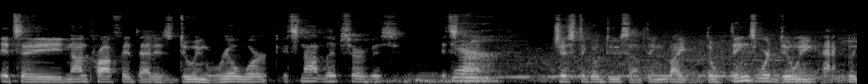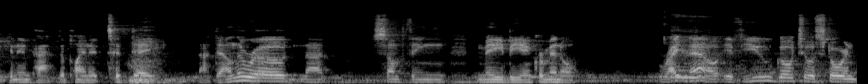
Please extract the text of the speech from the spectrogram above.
It's a nonprofit that is doing real work. It's not lip service. It's yeah. not just to go do something. Like the things we're doing actually can impact the planet today, not down the road, not something maybe incremental. Right now, if you go to a store and,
